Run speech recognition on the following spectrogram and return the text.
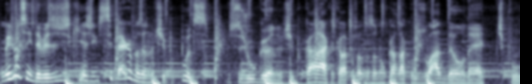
mesmo assim, tem vezes que a gente se pega fazendo, tipo, putz, se julgando, tipo, caraca, aquela pessoa tá usando um casaco zoadão, né? Tipo,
